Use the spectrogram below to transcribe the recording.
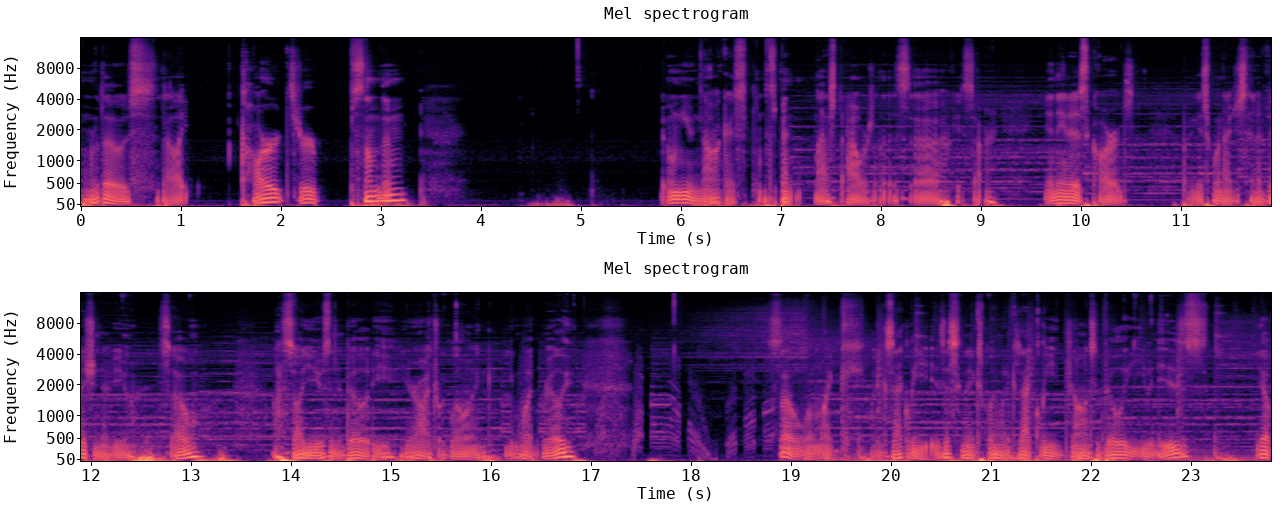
What are those? That like cards or something. Don't you knock. I spent last hours on this. Uh, okay, sorry. It is cards. But I guess what? I just had a vision of you. So, I saw you use an ability. Your eyes were glowing. You went, really? So, I'm like, exactly, is this going to explain what exactly John's ability even is? Yep.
